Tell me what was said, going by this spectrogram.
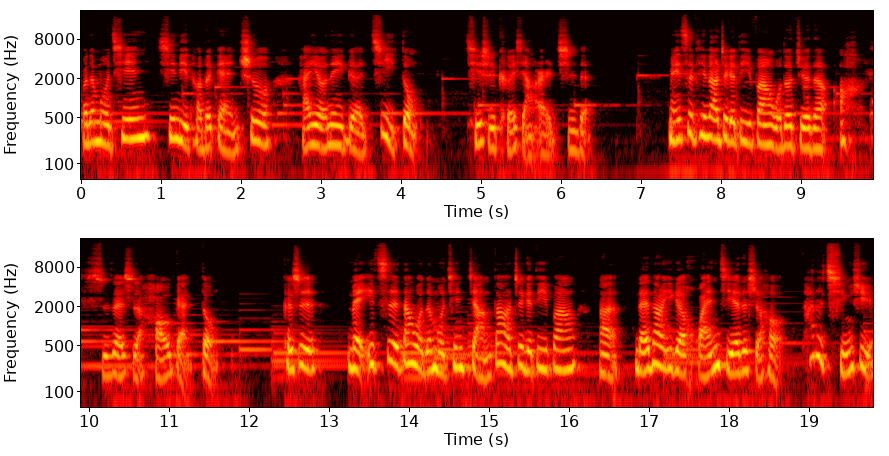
我的母亲心里头的感触，还有那个悸动，其实可想而知的。每一次听到这个地方，我都觉得啊，实在是好感动。可是每一次当我的母亲讲到这个地方啊，来到一个环节的时候，她的情绪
